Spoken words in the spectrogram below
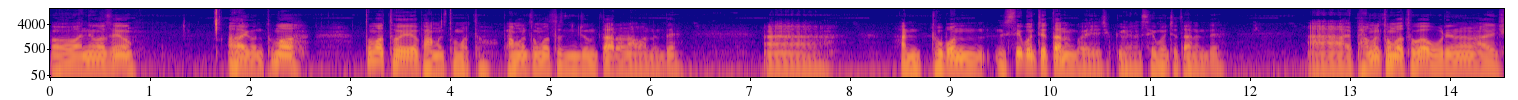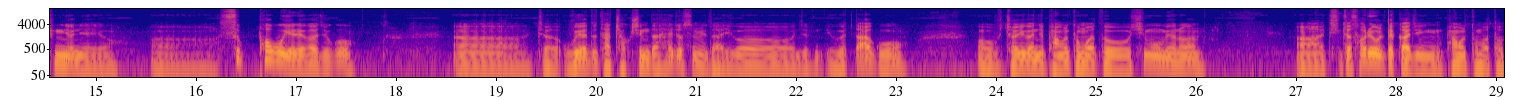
어, 안녕하세요. 아, 이건 토마, 토마토예요. 방울토마토. 방울토마토는 좀 따라 나왔는데, 아, 한 두 번, 세 번째 따는 거예요. 지금 세 번째 따는데, 아, 방울토마토가 올해는 아주 흉년이에요. 어, 습하고 이래가지고, 어, 저, 위에도 다 적심 다 해줬습니다. 이거, 이제, 이거 따고, 어, 저희가 이제 방울토마토 심으면은, 아, 진짜 서리 올 때까지 방울토마토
